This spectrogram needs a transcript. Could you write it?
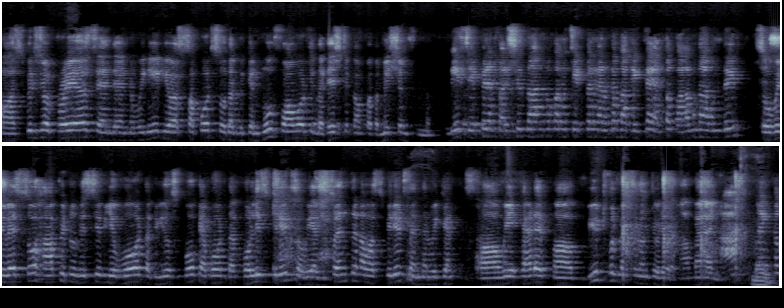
uh, spiritual prayers and then we need your support so that we can move forward in the days to come for the missions. మీరు చెప్పిన పరిశుద్ధాత్మ కొరకు చెప్పారు కనుక మాకు ఇంకా ఎంతో బలంగా ఉంది So we were so happy to receive your word that you spoke about the Holy Spirit. So we have strengthened our spirits and then we can, uh, we had a uh, beautiful message on today. Amen. ఆత్మ ఇంకా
